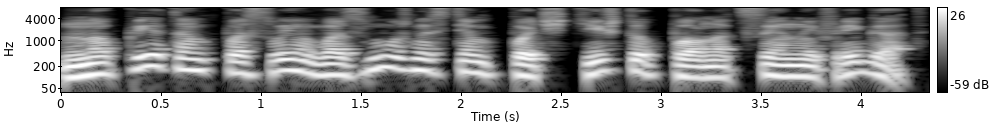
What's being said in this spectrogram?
но при этом по своим возможностям почти что полноценный фрегат.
